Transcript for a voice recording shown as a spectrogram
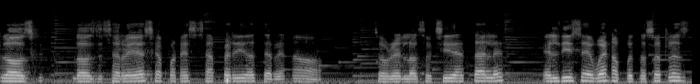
los, los desarrolladores japoneses han perdido terreno sobre los occidentales. Él dice, bueno, pues nosotros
